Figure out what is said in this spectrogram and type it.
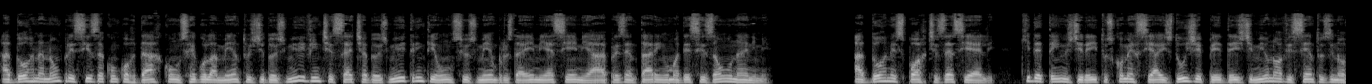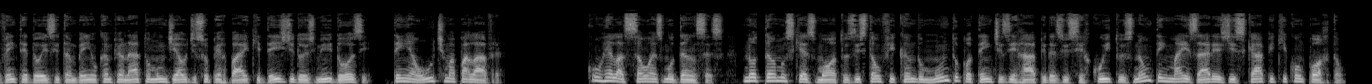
a Dorna não precisa concordar com os regulamentos de 2027 a 2031 se os membros da MSMA apresentarem uma decisão unânime. A Dorna Esportes SL, que detém os direitos comerciais do GP desde 1992 e também o Campeonato Mundial de Superbike desde 2012, tem a última palavra. Com relação às mudanças, notamos que as motos estão ficando muito potentes e rápidas e os circuitos não têm mais áreas de escape que comportam,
